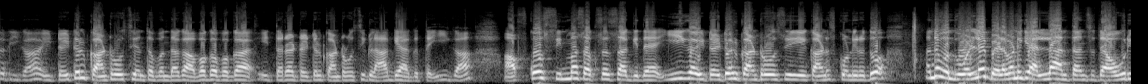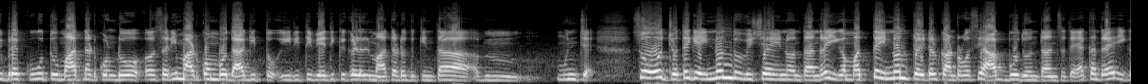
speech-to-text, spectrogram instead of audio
ಸರ್, ಈಗ ಈ ಟೈಟಲ್ ಕಾಂಟ್ರವರ್ಸಿ ಅಂತ ಬಂದಾಗ ಅವಾಗವಾಗ ಈ ತರ ಟೈಟಲ್ ಕಾಂಟ್ರವರ್ಸಿಗಳು ಆಗೇ ಆಗುತ್ತೆ. ಈಗ ಅಫ್ಕೋರ್ಸ್ ಸಿನಿಮಾ ಸಕ್ಸಸ್ ಆಗಿದೆ. ಈಗ ಈ ಟೈಟಲ್ ಕಾಂಟ್ರವರ್ಸಿ ಕಾಣಿಸ್ಕೊಂಡಿರೋದು, ಅಂದ್ರೆ ಒಂದು ಒಳ್ಳೆ ಬೆಳವಣಿಗೆ ಅಲ್ಲ ಅಂತ ಅನ್ಸುತ್ತೆ. ಅವರಿಬ್ರೆ ಕೂತು ಮಾತನಾಡ್ಕೊಂಡು ಸರಿ ಮಾಡ್ಕೊಬೋದಾಗಿತ್ತು ಈ ರೀತಿ ವೇದಿಕೆಗಳಲ್ಲಿ ಮಾತಾಡೋದಕ್ಕಿಂತ ಮುಂಚೆ. ಸೊ ಜೊತೆಗೆ ಇನ್ನೊಂದು ವಿಷಯ ಏನು ಅಂತ ಅಂದ್ರೆ, ಈಗ ಮತ್ತೆ ಇನ್ನೊಂದು ಟೈಟಲ್ ಕಾಂಟ್ರವರ್ಸಿ ಆಗ್ಬೋದು ಅಂತ ಅನ್ಸುತ್ತೆ. ಯಾಕಂದ್ರೆ ಈಗ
